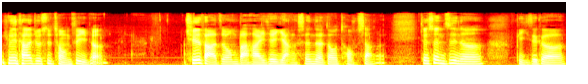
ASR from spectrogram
因为他就是从自己的缺乏中把他一些养生的都投上了，就甚至呢比这个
